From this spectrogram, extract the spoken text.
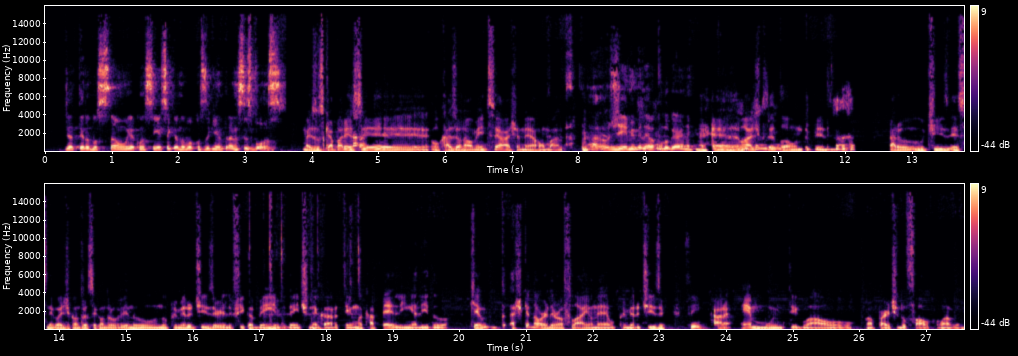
já ter a noção e a consciência que eu não vou conseguir entrar nesses bosses. Mas os que aparecer ocasionalmente, você acha, né, arrombado? Ah, o GM me leva pro lugar, né? É, eu acho que você toma um depende. Cara, o, o teaser, esse negócio de Ctrl-C, Ctrl-V no, no primeiro teaser, ele fica bem evidente, né, cara? Tem uma capelinha ali do... Que é, acho que é da Order of Lion, né? O primeiro teaser. Sim. Cara, é muito igual a parte do Falcon lá, velho.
